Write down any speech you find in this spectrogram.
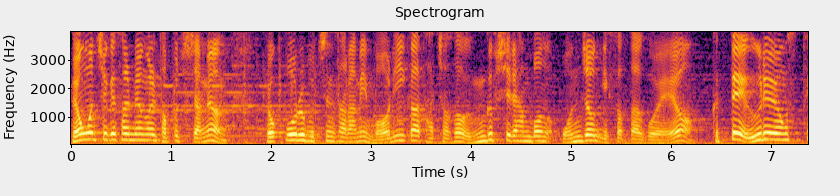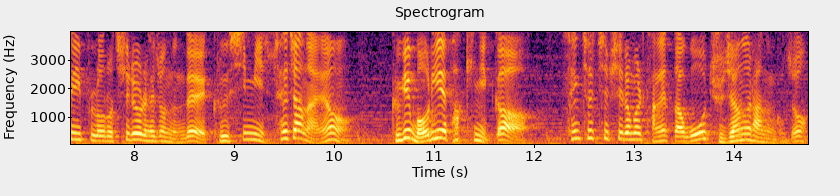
병원 측의 설명을 덧붙이자면 벽보를 붙인 사람이 머리가 다쳐서 응급실에 한 번 온 적이 있었다고 해요. 그때 의료용 스테이플러로 치료를 해줬는데 그 심이 쇠잖아요. 그게 머리에 박히니까 생체칩 실험을 당했다고 주장을 하는 거죠.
